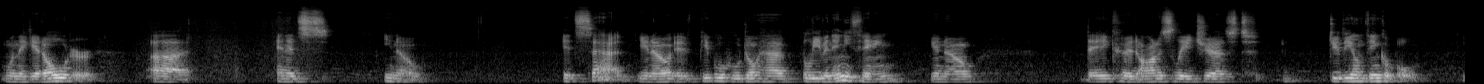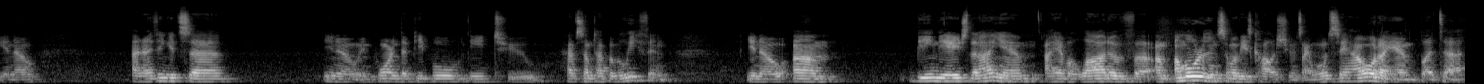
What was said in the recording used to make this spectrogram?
when they get older. Uh, and it's, you know, it's sad, you know, if people who don't have believe in anything, you know, they could honestly just do the unthinkable, you know. And I think it's uh, you know, important that people need to have some type of belief in. You know, um, being the age that I am, I have a lot of, uh, I'm, I'm older than some of these college students. I won't say how old I am, but uh,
